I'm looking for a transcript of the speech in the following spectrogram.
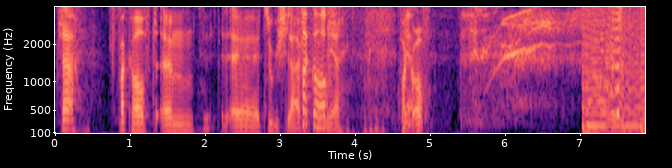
Klar, verkauft, ähm, äh, zugeschlagen Verkauft. von mir. Verkauft.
